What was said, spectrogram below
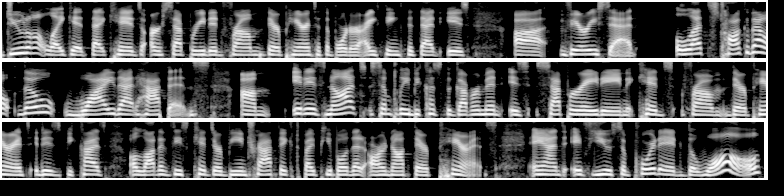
do not like it that kids are separated from their parents at the border. I think that that is uh, very sad. Let's talk about, though, why that happens. Um, it is not simply because the government is separating kids from their parents. It is because a lot of these kids are being trafficked by people that are not their parents. And if you supported the wall,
